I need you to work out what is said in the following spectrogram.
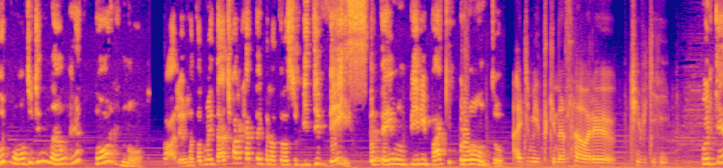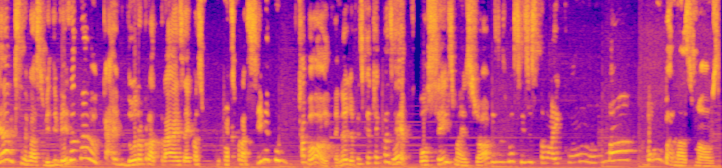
do ponto de não retorno. Olha, eu já estou numa idade para que a temperatura subir de vez. Eu tenho um piripaque pronto. Admito que nessa hora eu tive que rir. Porque a hora que levar a subir de vez, ela cai dura pra trás, aí com as pernas pra cima e acabou, entendeu? Já fiz o que eu tinha que fazer. Vocês mais jovens, vocês estão aí com uma bomba nas mãos.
